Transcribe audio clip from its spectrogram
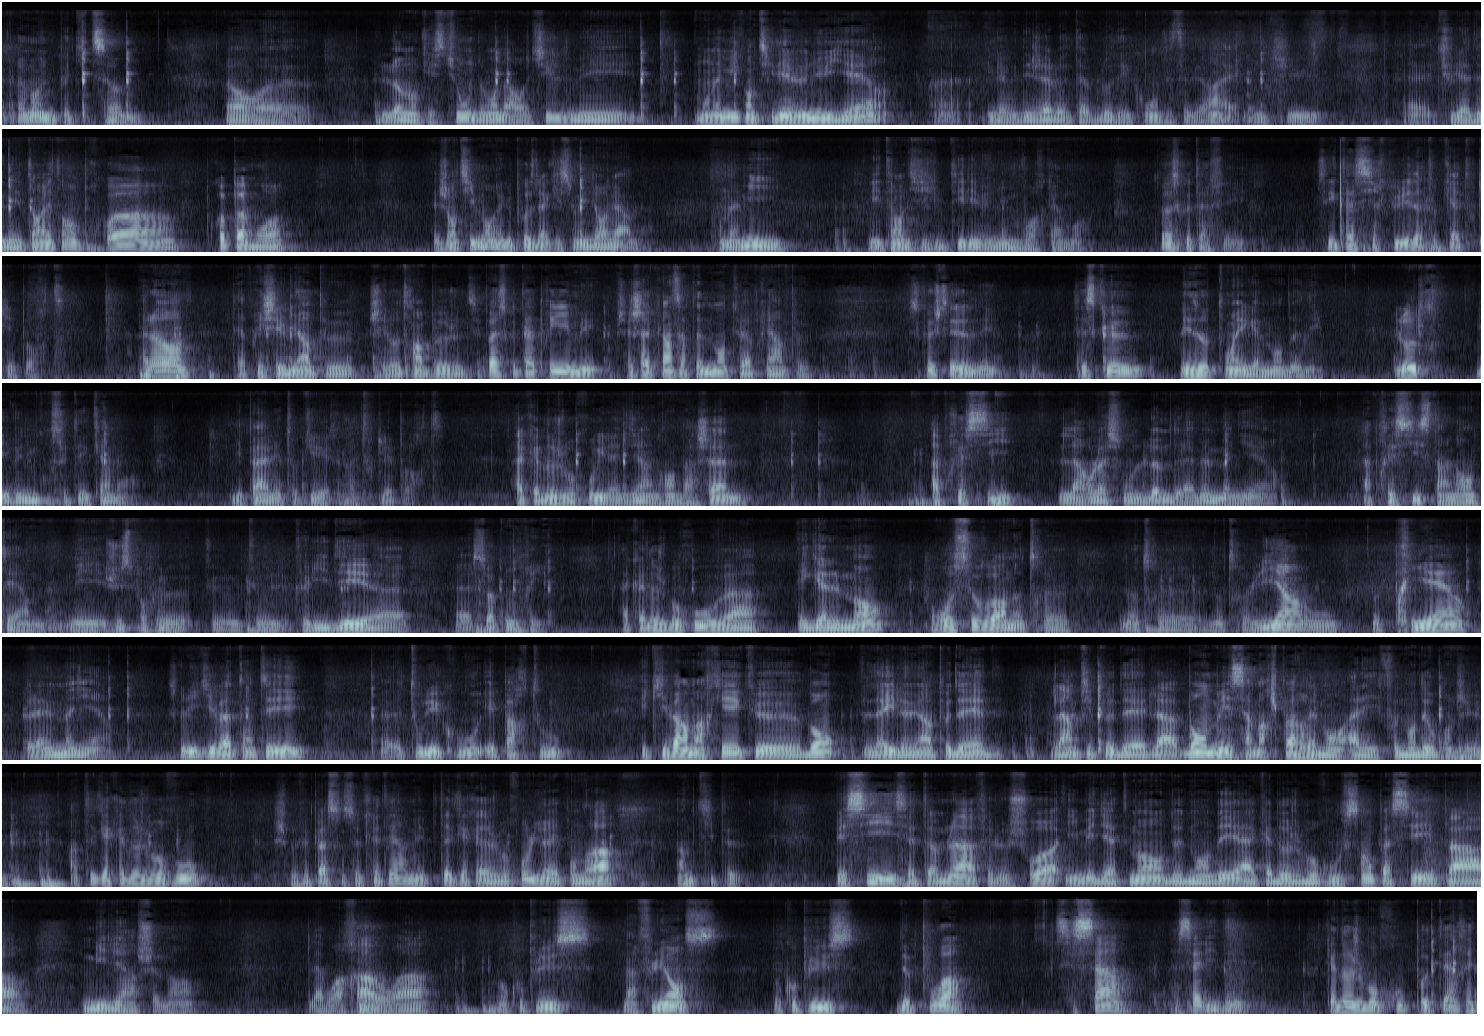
vraiment une petite somme. Alors euh, l'homme en question demande à Rothschild, mais mon ami quand il est venu hier, euh, il avait déjà le tableau des comptes, etc. Euh, tu lui as donné tant et tant, pourquoi, pourquoi pas moi? Gentiment, il lui pose la question, il dit, regarde, ton ami, il était en difficulté, il est venu me voir qu'à moi ce que tu as fait, c'est que tu as circulé, tu as toqué à toutes les portes. Alors, tu as pris chez lui un peu, chez l'autre un peu, je ne sais pas ce que tu as pris, mais chez chacun, certainement, tu as pris un peu. Ce que je t'ai donné, c'est ce que les autres t'ont également donné. L'autre, il est venu me consulter qu'à moi. Il n'est pas allé toquer à toutes les portes. À Kadosh il a dit un grand Darshan apprécie la relation de l'homme de la même manière. Apprécie, c'est un grand terme, mais juste pour que, l'idée euh, euh, soit comprise. Akadosh va également recevoir notre, notre, lien ou notre prière de la même manière. Celui qui va tenter euh, tous les coups et partout, et qui va remarquer que, bon, là il a eu un peu d'aide, là un petit peu d'aide, là, bon, mais ça marche pas vraiment. Allez, il faut demander au bon Dieu. Peut-être qu'Akadosh Bokhu, je me fais pas son secrétaire, mais peut-être qu'Akadosh Bokhu lui répondra un petit peu. Mais si cet homme-là fait le choix immédiatement de demander à Akadosh Bokhu sans passer par mille et un chemins. La bracha aura beaucoup plus d'influence, beaucoup plus de poids. C'est ça, c'est ça l'idée. Kadosh poter et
